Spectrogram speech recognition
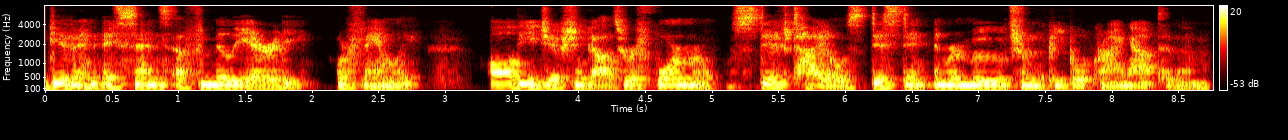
given a sense of familiarity or family. All the Egyptian gods were formal, stiff titles, distant and removed from the people crying out to them.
